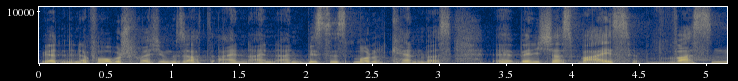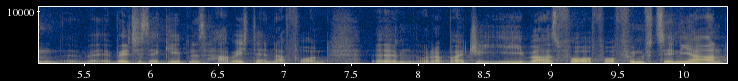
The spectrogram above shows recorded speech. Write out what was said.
wir hatten in der Vorbesprechung gesagt, ein, ein, ein Business Model Canvas, äh, wenn ich das weiß, was, welches Ergebnis habe ich denn davon? Ähm, oder bei GE war es vor, vor 15 Jahren,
